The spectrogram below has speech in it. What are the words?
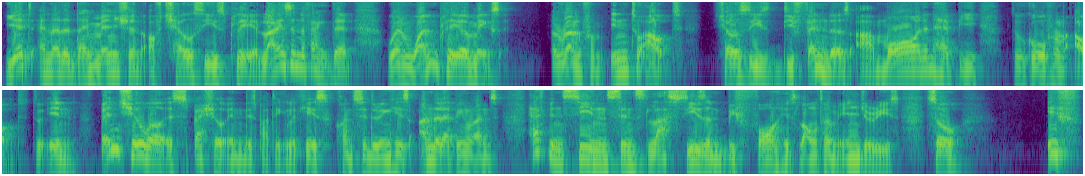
yet another dimension of Chelsea's play lies in the fact that when one player makes a run from in to out, Chelsea's defenders are more than happy to go from out to in. Ben Chilwell is special in this particular case, considering his underlapping runs have been seen since last season before his long term injuries. So, if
